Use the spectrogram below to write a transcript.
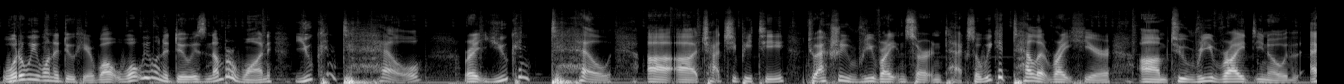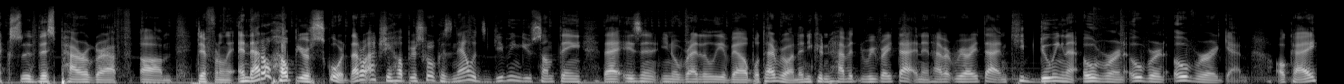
what do we want to do here? Well, what we want to do is number one, you can tell, right? You can tell uh, uh, ChatGPT to actually rewrite in certain text. So we could tell it right here um, to rewrite, you know, X, this paragraph um, differently, and that'll help your score. That'll actually help your score because now it's giving you something that isn't, you know, readily available to everyone. And you can have it rewrite that and then have it rewrite that and keep doing that over and over and over again. Okay,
